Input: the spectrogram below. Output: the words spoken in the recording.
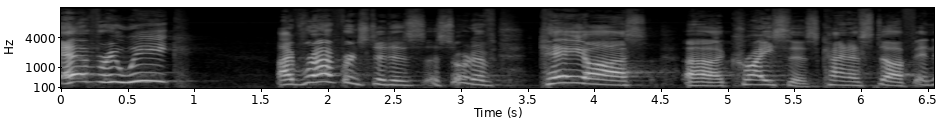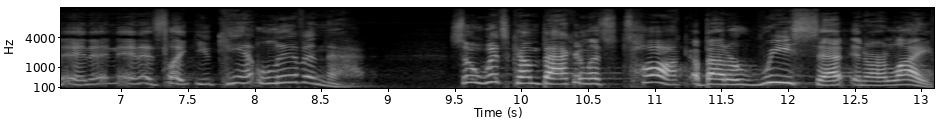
every week. I've referenced it as a sort of chaos uh, crisis kind of stuff. And, and, and it's like you can't live in that. So let's come back and let's talk about a reset in our life.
